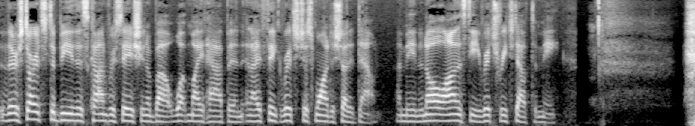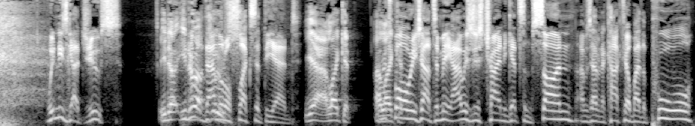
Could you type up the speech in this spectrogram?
There starts to be this conversation about what might happen, and I think Rich just wanted to shut it down. I mean, in all honesty, Rich reached out to me. Windy's got juice. You know, you do have that juice. little flex at the end. Yeah, I like it. I Rich like Paul it. reached out to me. I was just trying to get some sun. I was having a cocktail by the pool.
